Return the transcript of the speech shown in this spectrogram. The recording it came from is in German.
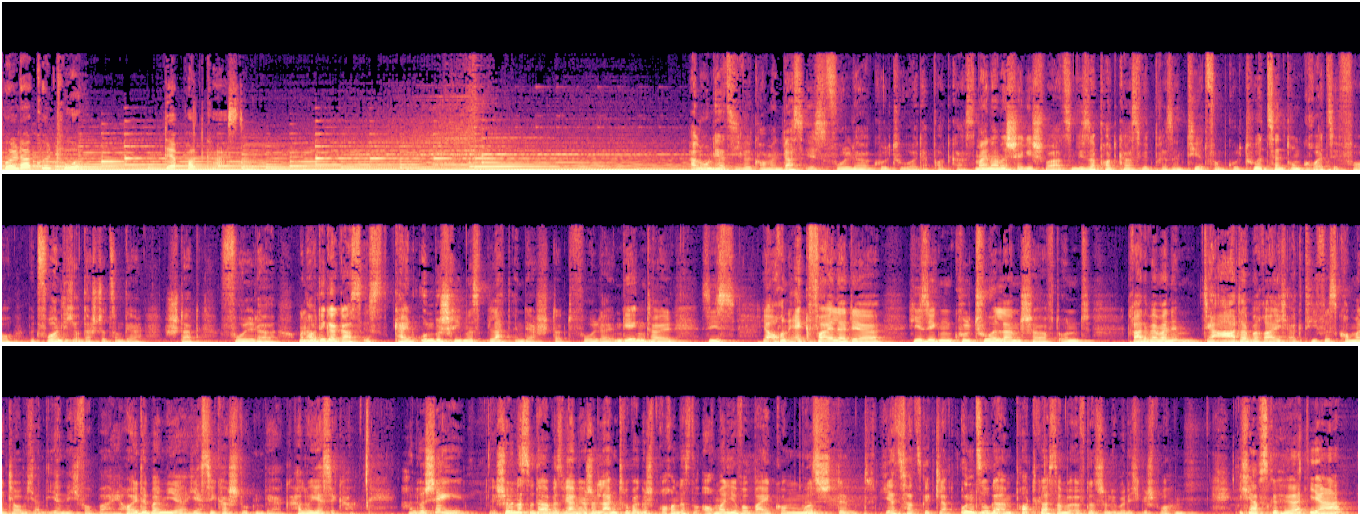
Fulda Kultur, der Podcast. Hallo und herzlich willkommen. Das ist Fulda Kultur, der Podcast. Mein Name ist Shaggy Schwarz und dieser Podcast wird präsentiert vom Kulturzentrum Kreuz e.V. mit freundlicher Unterstützung der Stadt Fulda. mein heutiger Gast ist kein unbeschriebenes Blatt in der Stadt Fulda. Im Gegenteil, sie ist ja auch ein Eckpfeiler der hiesigen Kulturlandschaft und Gerade wenn man im Theaterbereich aktiv ist, kommt man, glaube ich, an ihr nicht vorbei. Heute bei mir Jessica Stukenberg. Hallo Jessica. Hallo Shaggy. Schön, dass du da bist. Wir haben ja schon lange drüber gesprochen, dass du auch mal hier vorbeikommen musst. Das stimmt. Jetzt hat es geklappt. Und sogar im Podcast haben wir öfters schon über dich gesprochen. Ich habe es gehört, ja.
